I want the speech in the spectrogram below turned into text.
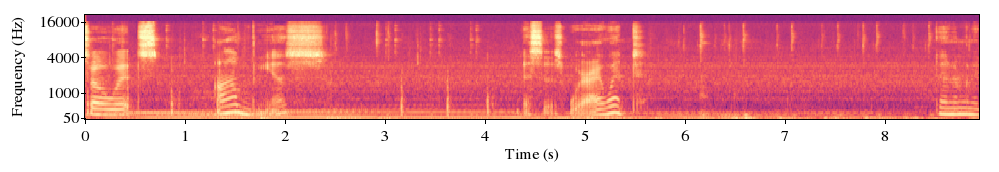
So it's obvious this is where I went. Then I'm gonna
